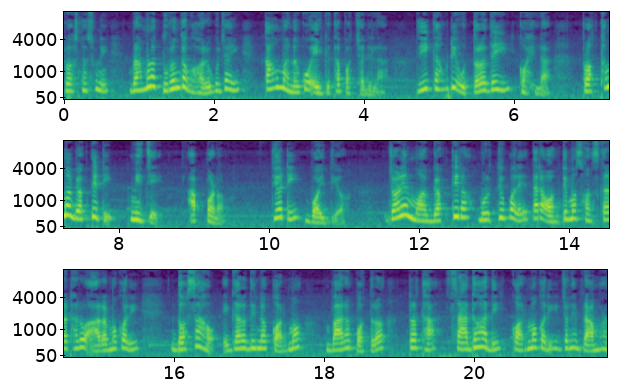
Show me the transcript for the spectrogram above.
ପ୍ରଶ୍ନ ଶୁଣି ବ୍ରାହ୍ମଣ ତୁରନ୍ତ ଘରକୁ ଯାଇ କାହୁମାନଙ୍କୁ ଏହି କଥା ପଚାରିଲା। ସ୍ତ୍ରୀ କାହୁଟି ଉତ୍ତର ଦେଇ କହିଲା ପ୍ରଥମ ବ୍ୟକ୍ତିଟି ନିଜେ ଆପଣ। ଦ୍ୱିତୀୟଟି ବୈଦ୍ୟ। ଜଣେ ବ୍ୟକ୍ତିର ମୃତ୍ୟୁ ପରେ ତାର ଅନ୍ତିମ ସଂସ୍କାର ଠାରୁ ଆରମ୍ଭ କରି ଦଶାହ ଏଗାର ଦିନ କର୍ମ ବାର ପତ୍ର ତଥା ଶ୍ରାଦ୍ଧ ଆଦି କର୍ମ କରି ଜଣେ ବ୍ରାହ୍ମଣ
